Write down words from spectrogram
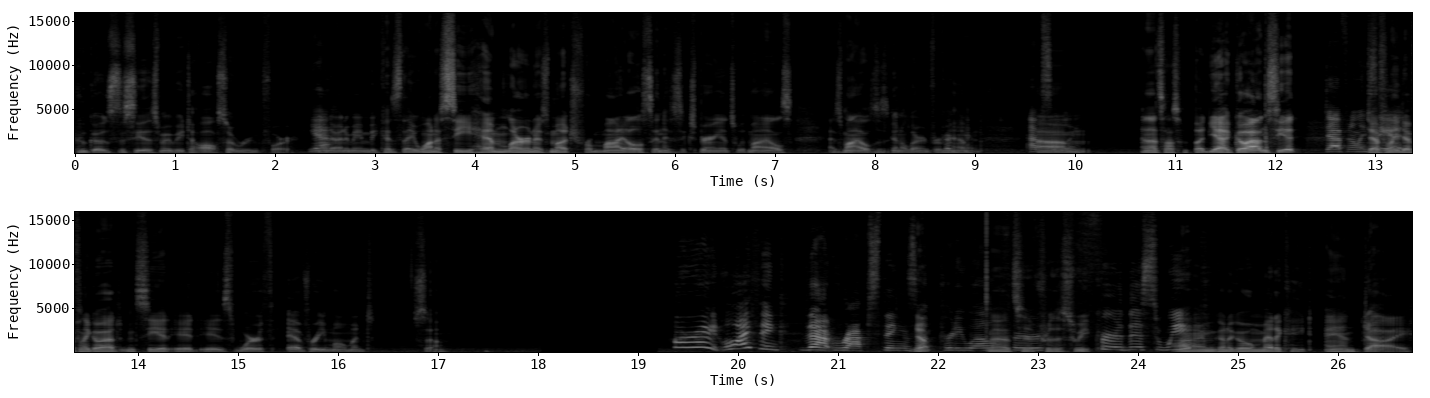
who goes to see this movie to also root for. Yeah. You know what I mean? Because they want to see him learn as much from Miles and his experience with Miles as Miles is going to learn from, from him. him absolutely Um, and that's awesome. But yeah, go out and see it. definitely see Definitely, it. definitely go out and see it. It is worth every moment. So, all right well i think that wraps things Yep. up pretty well that's for, it for this week. for this week I'm going to go medicate and die.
